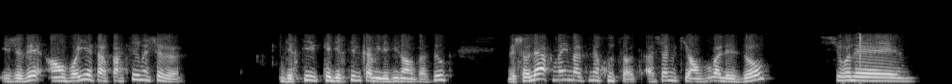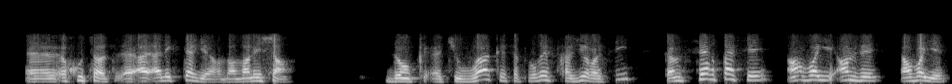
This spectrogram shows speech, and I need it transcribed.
je vais envoyer faire partir mes cheveux. Que dire-t-il comme il est dit dans le pasouk Le chaliach maïm al Hachem qui envoie les eaux sur les euh, à, l'extérieur, dans les champs. Donc, euh, tu vois que ça pourrait se traduire aussi comme faire passer, envoyer, enlever, envoyer.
